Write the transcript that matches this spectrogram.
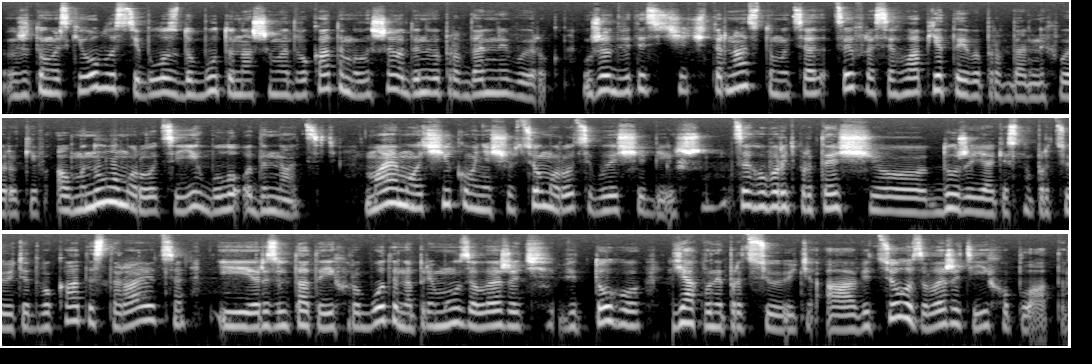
в Житомирській області було здобуто нашими адвокатами лише один виправдальний вирок. Уже в 2014-му ця цифра сягла п'яти виправдальних вироків, а в минулому році їх було 11. Маємо очікування, що в цьому році буде ще більше. Це говорить про те, що дуже якісно працюють адвокати, стараються, і результати їх роботи напряму залежать від того, як вони працюють. А від цього залежить їх оплата.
